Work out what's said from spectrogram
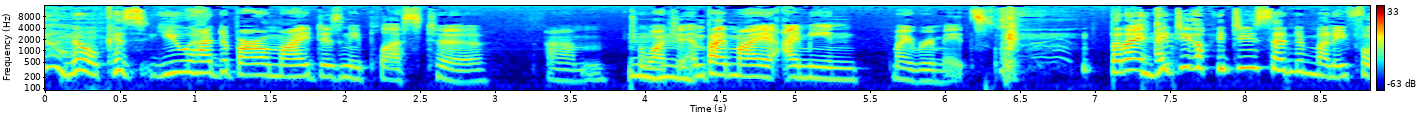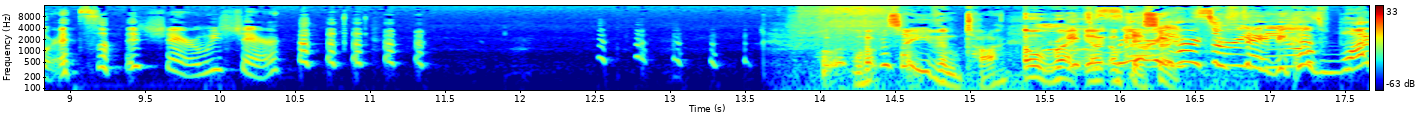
No, no, because you had to borrow my Disney Plus to um to watch Mm-hmm. it, and by my I mean my roommates. but I, I do I do send him money for it, so I share. We share. What was I even talking? Oh, right. It's okay, very sorry. hard Sorry, to say Neil. because one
